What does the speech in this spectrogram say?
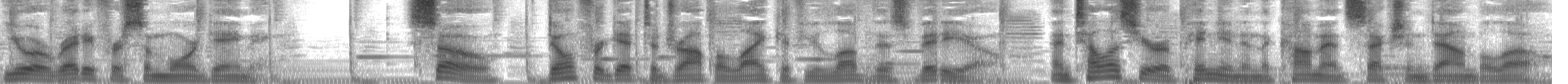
You are ready for some more gaming. So, don't forget to drop a like if you love this video, and tell us your opinion in the comments section down below.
